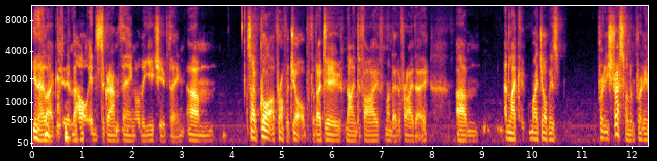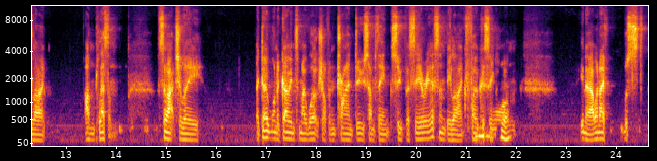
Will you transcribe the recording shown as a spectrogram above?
You know, like in the whole Instagram thing or the YouTube thing. Um, so I've got a proper job that I do nine to five, Monday to Friday, um, and like my job is pretty stressful and pretty like unpleasant. So actually, I don't want to go into my workshop and try and do something super serious and be like focusing Yeah. on, you know, when I was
